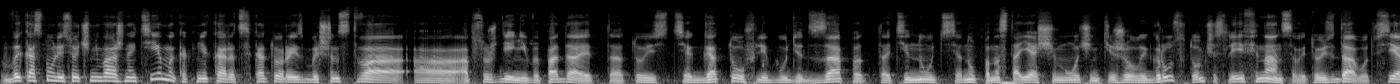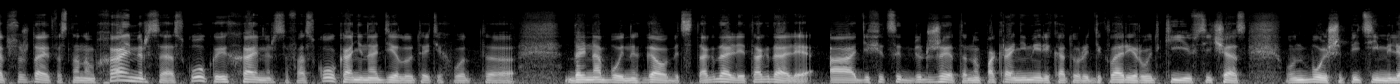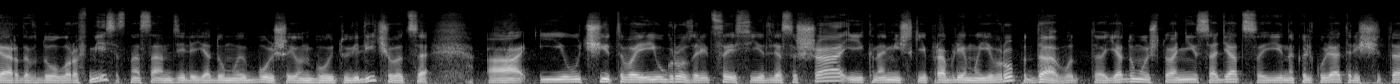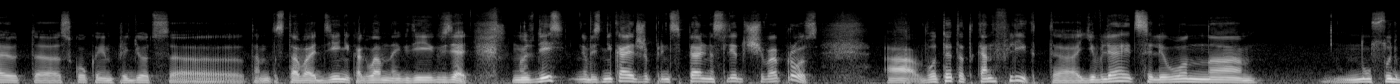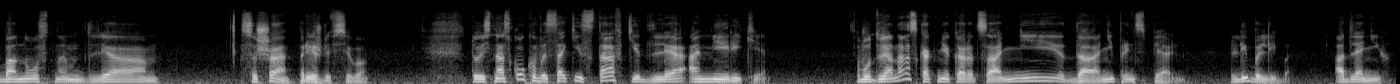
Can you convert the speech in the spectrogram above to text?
Вы коснулись очень важной темы, как мне кажется, которая из большинства а, обсуждений выпадает, а, то есть готов ли будет Запад тянуть, ну, по-настоящему очень тяжелый груз, в том числе и финансовый. То есть, да, вот все обсуждают в основном Хаймерсы, а сколько их Хаймерсов, а сколько они наделают этих вот а, дальнобойных гаубиц и так далее, и так далее. А дефицит бюджета, ну, по крайней мере, который декларирует Киев сейчас, он больше 5 миллиардов долларов в месяц, на самом деле, я думаю, больше, и он будет увеличиваться. А, и учитывая и угрозы рецессии для США, и экономические проблемы Европы, да, вот э, я думаю, что они садятся и на калькуляторе считают, э, сколько им придется э, там доставать денег, а главное, где их взять. Но здесь возникает же принципиально следующий вопрос. А вот этот конфликт, является ли он ну, судьбоносным для США прежде всего. То есть насколько высоки ставки для Америки? Вот для нас, как мне кажется, они, да, они принципиальны. Либо-либо. А для них?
